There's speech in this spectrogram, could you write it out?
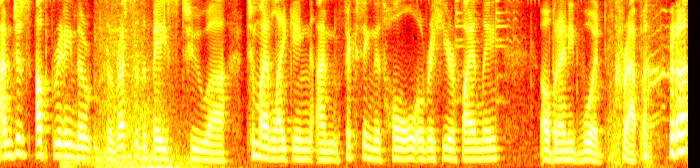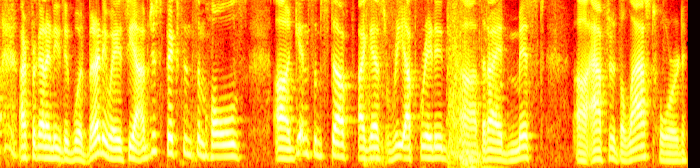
I'm just upgrading the the rest of the base to uh, to my liking. I'm fixing this hole over here finally. Oh, but I need wood. Crap. I forgot I needed wood. But anyways, yeah, I'm just fixing some holes, uh, getting some stuff, I guess, re-upgraded uh, that I had missed uh, after the last horde,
